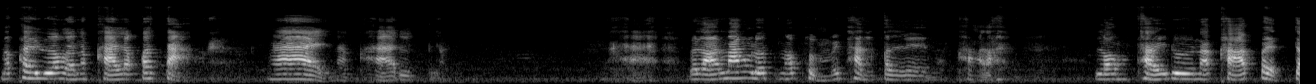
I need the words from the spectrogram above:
ไม่ค่อยเรื่องแล้วนะคะ แล้วก็ตากง่ายนะคะดูสิค่ะเวลานั่งรถเนาะผมไม่พันกันเลยนะคะ ลองใช้ดูนะคะเปิดใจ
